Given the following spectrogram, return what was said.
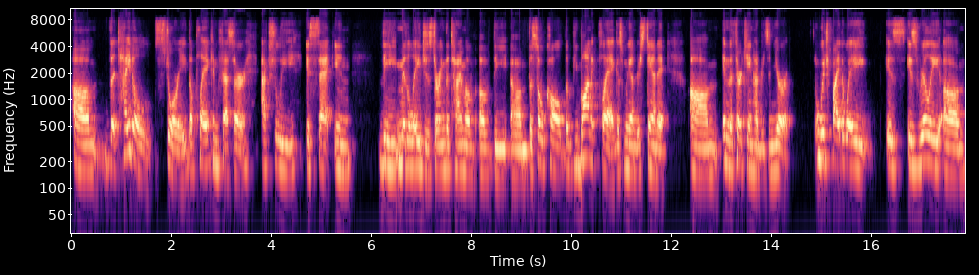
um, the title story, The Plague Confessor, actually is set in the Middle Ages during the time of, of the um, the so-called the bubonic plague, as we understand it, um, in the 1300s in Europe, which, by the way, is is really um,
